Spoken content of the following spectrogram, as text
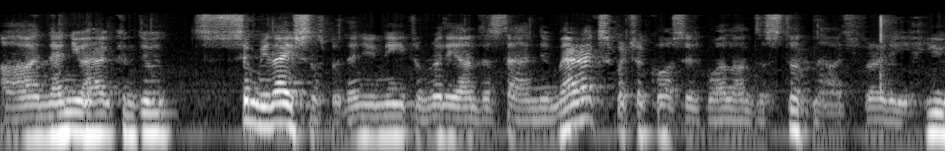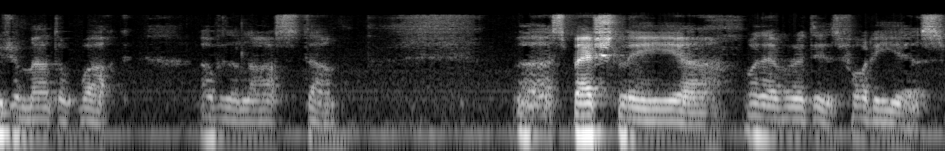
Uh, and then you have, can do simulations, but then you need to really understand numerics, which of course is well understood now. It's really a huge amount of work over the last, um, uh, especially uh, whatever it is, 40 years.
